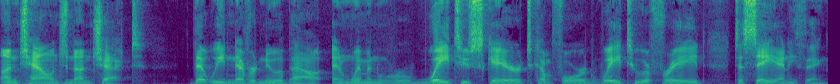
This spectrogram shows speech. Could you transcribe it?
unchallenged and unchecked that we never knew about and women were way too scared to come forward way too afraid to say anything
